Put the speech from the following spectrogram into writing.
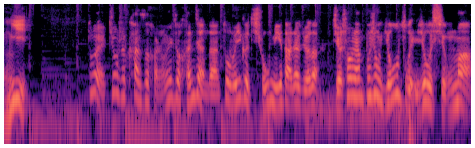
容易。对，就是看似很容易，就很简单。作为一个球迷，大家觉得解说员不就有嘴就行吗？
